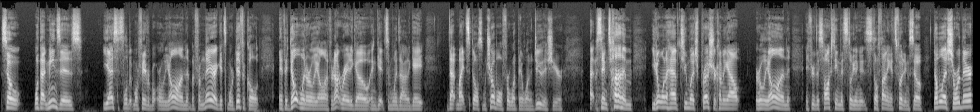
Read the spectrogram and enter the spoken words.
So what that means is, yes, it's a little bit more favorable early on, but from there it gets more difficult. If they don't win early on, if they're not ready to go and get some wins out of the gate, that might spell some trouble for what they want to do this year at the same time, you don't want to have too much pressure coming out early on if you're this Hawks team that's still getting, still finding its footing. So double edged sword there,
